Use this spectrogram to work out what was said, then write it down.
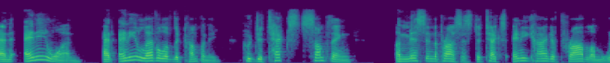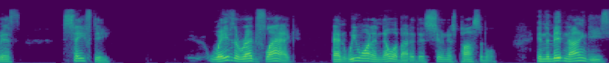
And anyone at any level of the company who detects something amiss in the process, detects any kind of problem with safety, wave the red flag and we want to know about it as soon as possible. In the mid 90s,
